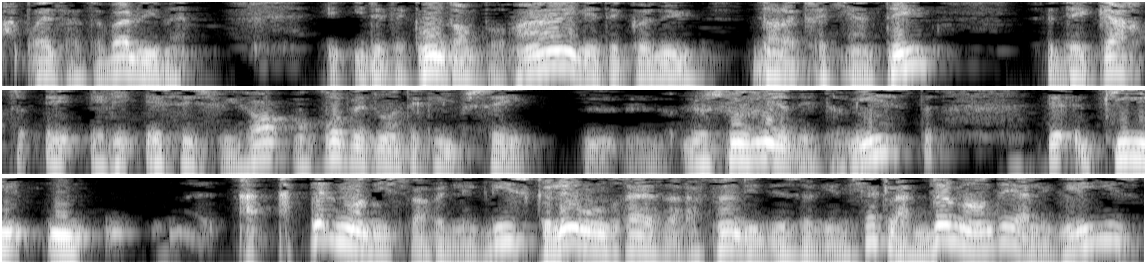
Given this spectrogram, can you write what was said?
après saint Thomas lui-même. il était contemporain, il était connu dans la chrétienté, Descartes et, et ses suivants ont complètement éclipsé le souvenir des thomistes, euh, qui a, tellement disparu de l'Église que Léon XIII, à la fin du XIXe siècle, a demandé à l'Église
